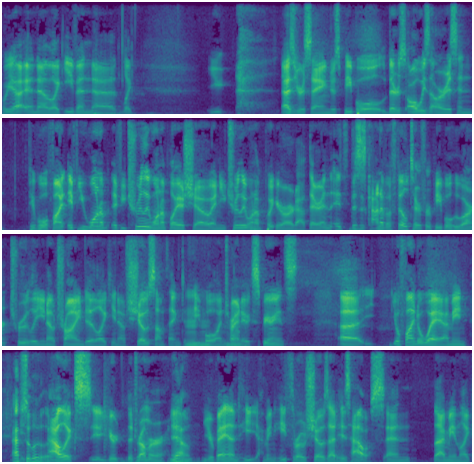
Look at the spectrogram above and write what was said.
Well, yeah, and uh, like even uh, like you, as you were saying, just people. There's always artists, and people will find if you want to, if you truly want to play a show, and you truly want to put your art out there, and it's this is kind of a filter for people who aren't truly, you know, trying to like you know show something to Mhm. people and trying to experience. Uh, you'll find a way. I mean, Absolutely. Alex, you're the drummer in Yeah. your band. He, I mean, he throws shows at his house, and I mean, like,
